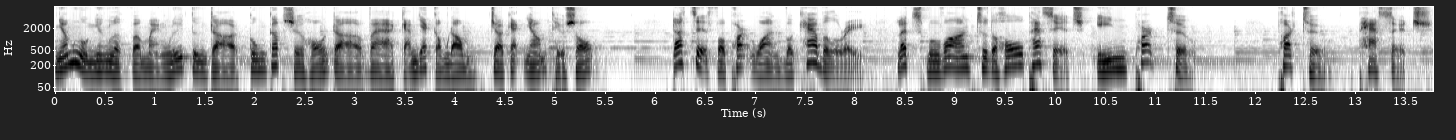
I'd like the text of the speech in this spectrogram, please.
Nhóm nguồn nhân lực và mạng lưới tương trợ cung cấp sự hỗ trợ và cảm giác cộng đồng cho các nhóm thiểu số. That's it for part 1 vocabulary. Let's move on to the whole passage in part 2. Part 2 Passage.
